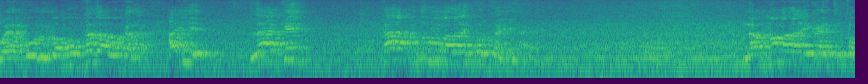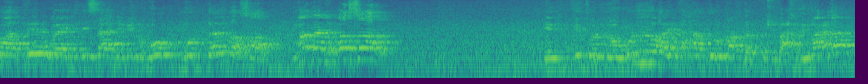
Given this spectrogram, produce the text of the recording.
ويقول له كذا وكذا. أي لكن كان قدوم ملائكة كيها لما ملائكة تتماثل ويجلسان منه مد البصر. مدى البصر. انت تقول له هاي تحضر بعد. بمعنى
